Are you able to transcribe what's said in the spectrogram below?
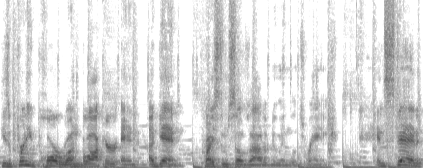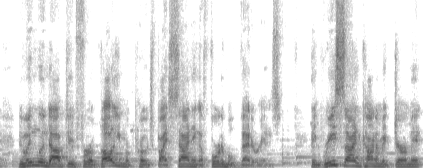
he's a pretty poor run blocker and, again, priced themselves out of New England's range. Instead, New England opted for a volume approach by signing affordable veterans. They re signed Conor McDermott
